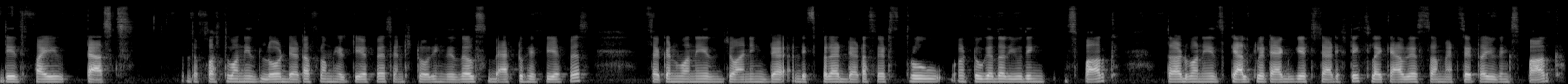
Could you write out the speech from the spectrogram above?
these five tasks. The first one is load data from HDFS and storing results back to HDFS. Second one is joining da disparate data sets through uh, together using Spark. Third one is calculate aggregate statistics like average sum etc. using Spark.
